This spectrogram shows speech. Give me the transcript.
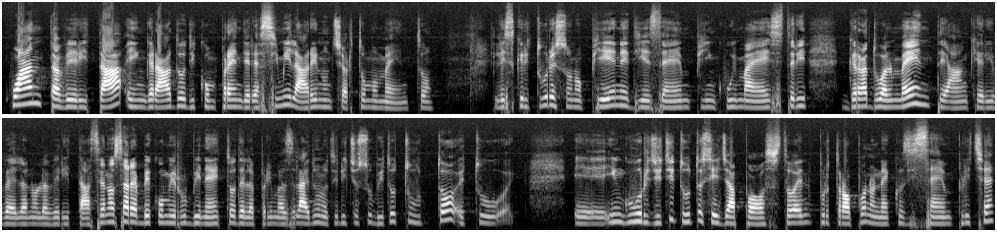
quanta verità è in grado di comprendere e assimilare in un certo momento. Le scritture sono piene di esempi in cui i maestri gradualmente anche rivelano la verità, se no sarebbe come il rubinetto della prima slide, uno ti dice subito tutto e tu eh, ingurgiti tutto e sei già a posto. E purtroppo non è così semplice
